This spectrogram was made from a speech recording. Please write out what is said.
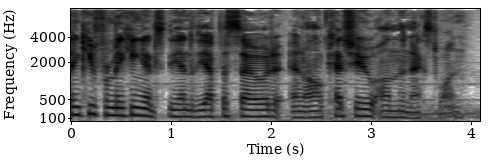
thank you for making it to the end of the episode, and I'll catch you on the next one.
